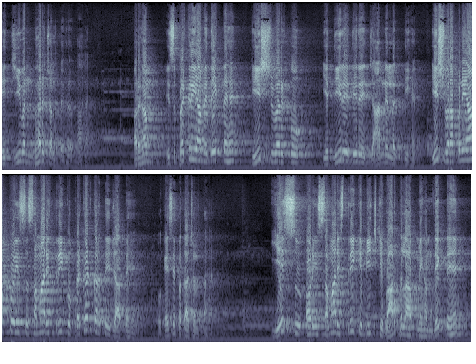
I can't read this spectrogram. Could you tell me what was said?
ये जीवन भर चलते रहता है। और हम इस प्रक्रिया में देखते हैं कि ईश्वर को ये धीरे धीरे जानने लगती है। ईश्वर अपने आप को इस समारी स्त्री को प्रकट करते जाते हैं। वो कैसे पता चलता है? यीशु और इस समार स्त्री के बीच के वार्तालाप में हम देखते हैं,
